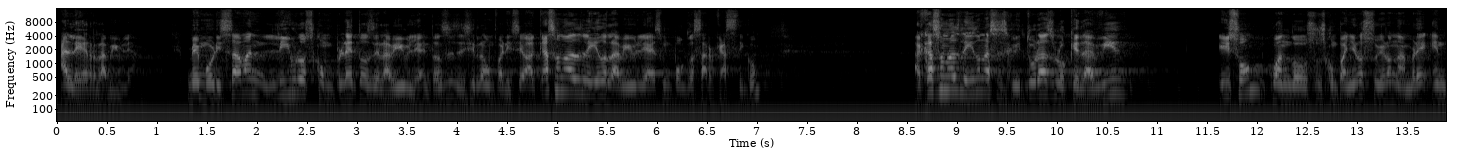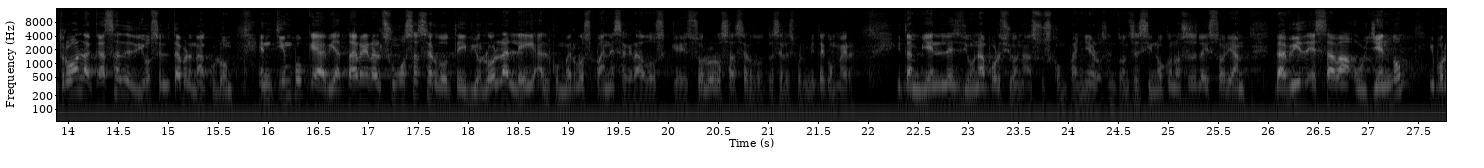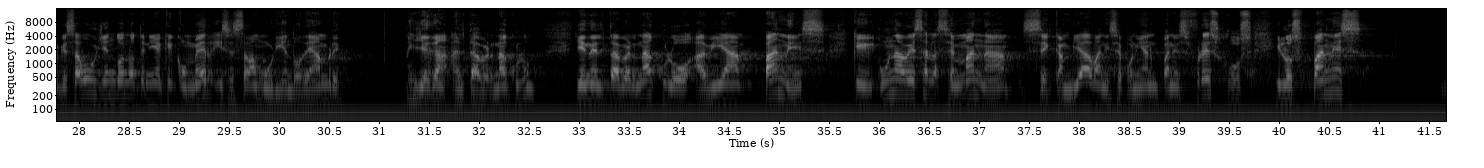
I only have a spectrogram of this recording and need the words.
a leer la Biblia. Memorizaban libros completos de la Biblia. Entonces decirle a un fariseo, ¿acaso no has leído la Biblia? Es un poco sarcástico. ¿Acaso no has leído en las escrituras lo que David hizo cuando sus compañeros tuvieron hambre, entró a la casa de Dios, el tabernáculo, en tiempo que Abiatar era el sumo sacerdote y violó la ley al comer los panes sagrados que solo los sacerdotes se les permite comer, y también les dio una porción a sus compañeros. Entonces, si no conoces la historia, David estaba huyendo y porque estaba huyendo no tenía que comer y se estaba muriendo de hambre. Y llega al tabernáculo y en el tabernáculo había panes que una vez a la semana se cambiaban y se ponían panes frescos y los panes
